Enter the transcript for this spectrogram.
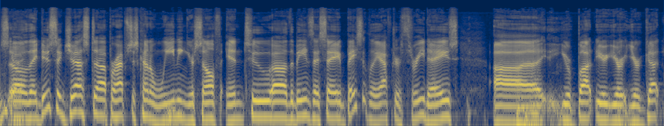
So they do suggest uh, perhaps just kind of weaning yourself into uh, the beans. They say basically after three days, uh, your butt, your your your gut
